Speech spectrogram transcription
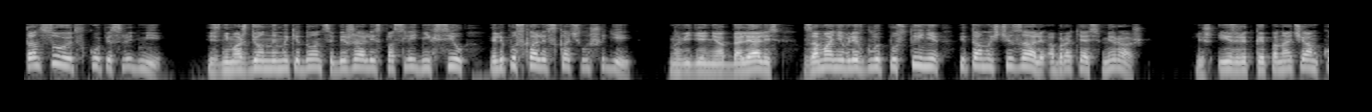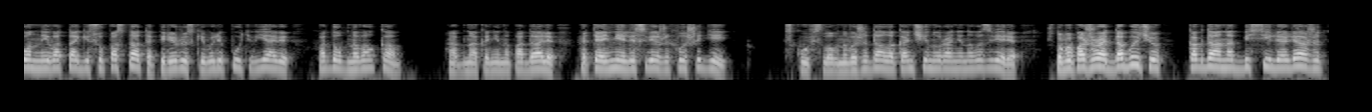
танцуют в купе с людьми. Изнеможденные македонцы бежали из последних сил или пускали вскачь лошадей. Но видения отдалялись, заманивали вглубь пустыни и там исчезали, обратясь в мираж. Лишь изредка и по ночам конные ватаги супостата перерыскивали путь в яве, подобно волкам. Однако не нападали, хотя имели свежих лошадей. Скуфь словно выжидала кончину раненого зверя, чтобы пожрать добычу, когда она от бессилия ляжет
